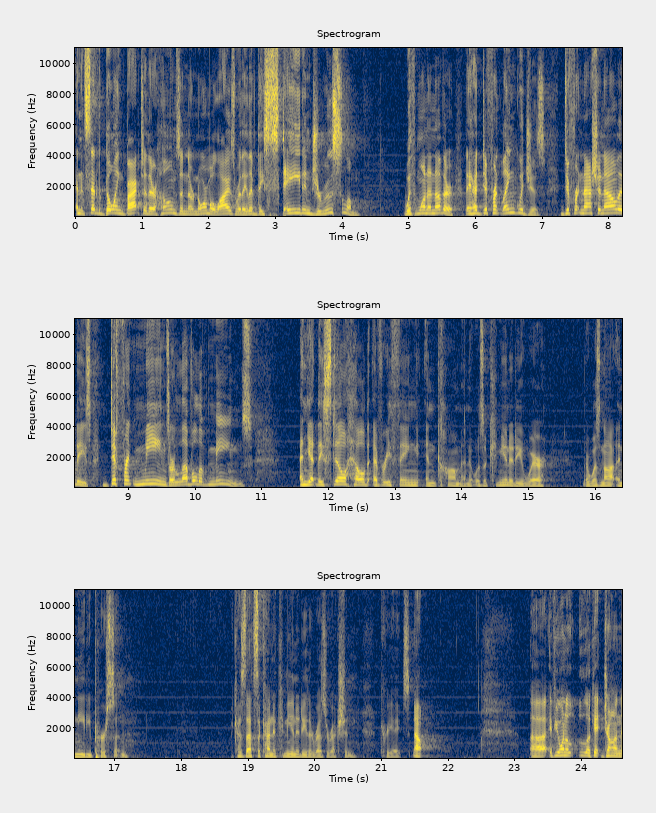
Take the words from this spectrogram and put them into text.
And instead of going back to their homes and their normal lives where they lived, they stayed in Jerusalem with one another. They had different languages, different nationalities, different means or level of means. And yet they still held everything in common. It was a community where there was not a needy person. Because that's the kind of community the resurrection creates. Now, uh, if you want to look at John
